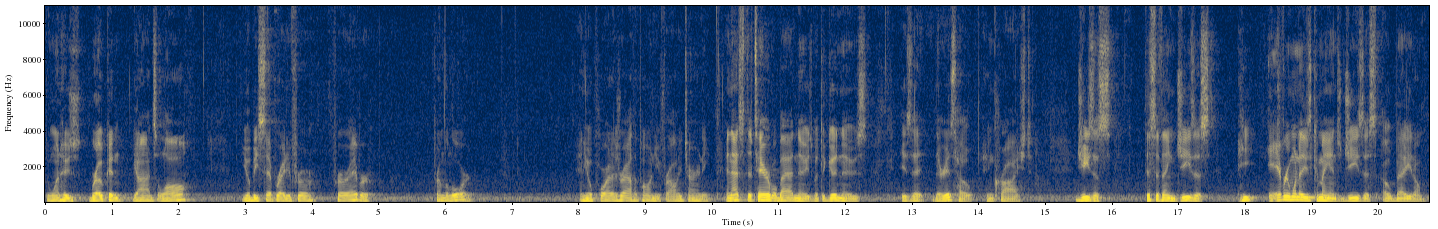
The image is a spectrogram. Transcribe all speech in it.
the one who's broken God's law, you'll be separated for forever from the Lord and he'll pour out his wrath upon you for all eternity. And that's the terrible bad news, but the good news is that there is hope in Christ. Jesus, this is the thing, Jesus, he every one of these commands, Jesus obeyed them.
